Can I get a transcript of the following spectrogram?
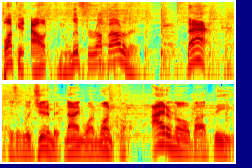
bucket out and lift her up out of there. that is a legitimate nine one one call. I don't know about these.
